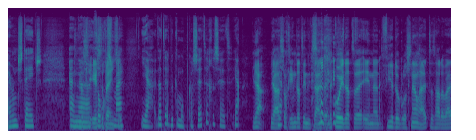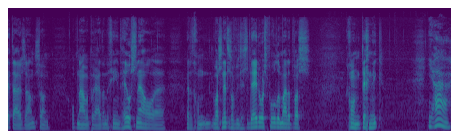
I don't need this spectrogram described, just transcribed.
Iron Stage. En Dat is je eerste bandje? mij, ja, dat heb ik hem op cassette gezet. Ja, Ja, ja, Ja. zo ging dat in die tijd. En dan kon je dat in de vierdubbele snelheid, dat hadden wij thuis dan, zo'n opnameapparaat. En dan ging het heel snel. Het, gewoon, het was net alsof je de cd doorspoelde, maar dat was gewoon techniek. ja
